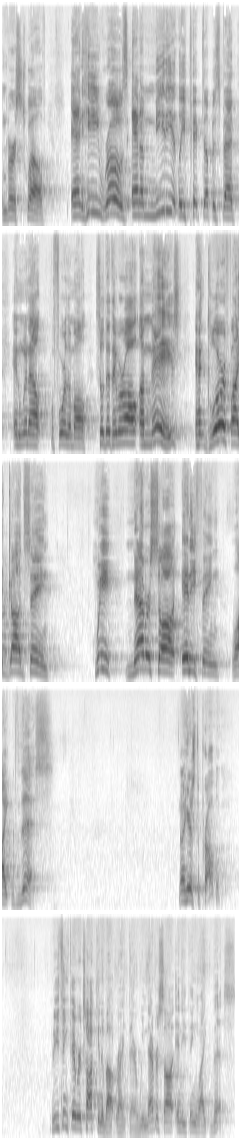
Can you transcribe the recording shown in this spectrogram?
in verse 12. And he rose and immediately picked up his bed and went out before them all, so that they were all amazed and glorified God, saying, We never saw anything like this. Now, here's the problem. What do you think they were talking about right there? We never saw anything like this.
